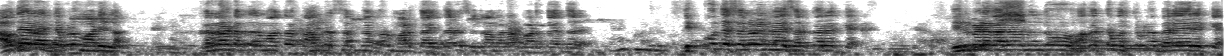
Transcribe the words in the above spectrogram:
ಯಾವುದೇ ರಾಜ್ಯಗಳು ಮಾಡಿಲ್ಲ. ಕರ್ನಾಟಕದಲ್ಲಿ ಮಾತ್ರ ಕಾಂಗ್ರೆಸ್ ಸರ್ಕಾರದವ್ರು ಮಾಡ್ತಾ ಇದ್ದಾರೆ ಸಿದ್ದರಾಮಯ್ಯ ಮಾಡ್ತಾ ಇದ್ದಾರೆ. ದಿಕ್ಕು ದೆಸೆನೂ ಇಲ್ಲ ಈ ಸರ್ಕಾರಕ್ಕೆ. ದಿನ ಬೆಳಗಾದ ಒಂದೊಂದು ಅಗತ್ಯ ವಸ್ತುಗಳ ಬೆಲೆ ಏರಿಕೆ.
